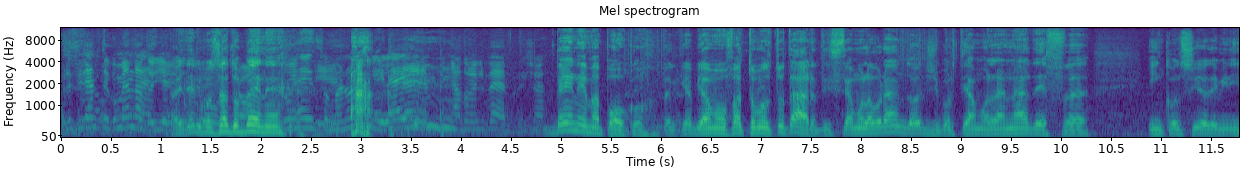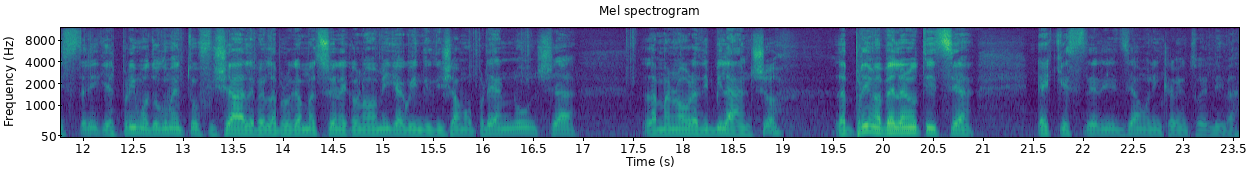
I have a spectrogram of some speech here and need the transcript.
Presidente, com'è andato ieri? Avete riposato bene? Eh, insomma, noi sì, Lei lei... è impegnato nel vertice. Bene ma poco, perché abbiamo fatto molto tardi, stiamo lavorando, oggi portiamo la Nadef in Consiglio dei Ministri, che è il primo documento ufficiale per la programmazione economica, quindi diciamo preannuncia la manovra di bilancio. La prima bella notizia è che sterilizziamo l'incremento dell'IVA,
